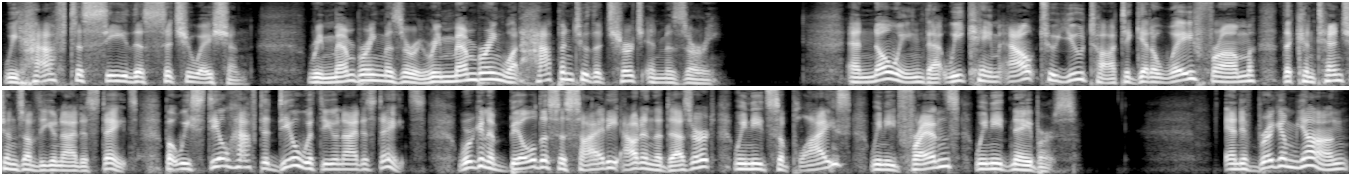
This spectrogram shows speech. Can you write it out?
We have to see this situation, remembering Missouri, remembering what happened to the church in Missouri, and knowing that we came out to Utah to get away from the contentions of the United States, but we still have to deal with the United States. We're going to build a society out in the desert. We need supplies. We need friends. We need neighbors. And if Brigham Young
